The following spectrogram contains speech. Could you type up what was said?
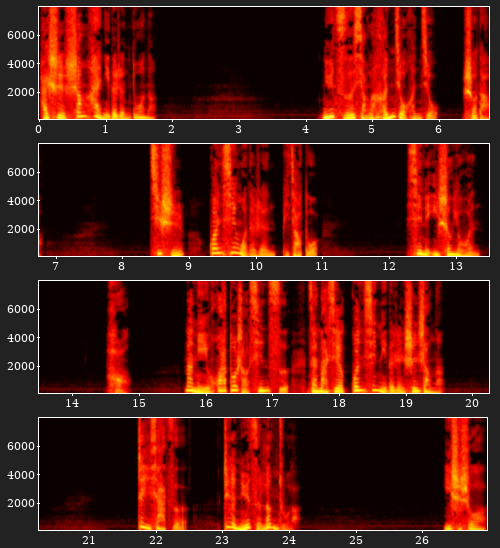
还是伤害你的人多呢？女子想了很久很久。说道：“其实关心我的人比较多。”心理医生又问：“好，那你花多少心思在那些关心你的人身上呢？”这一下子，这个女子愣住了。医师说：“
